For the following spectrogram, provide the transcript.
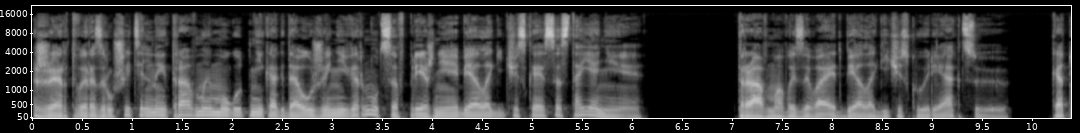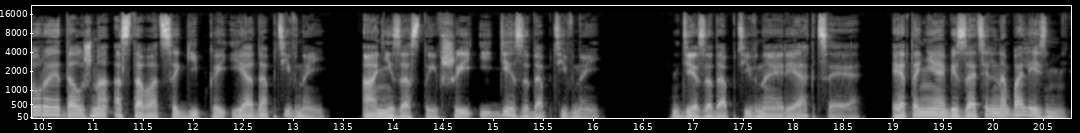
Жертвы разрушительной травмы могут никогда уже не вернуться в прежнее биологическое состояние. Травма вызывает биологическую реакцию, которая должна оставаться гибкой и адаптивной, а не застывшей и дезадаптивной. Дезадаптивная реакция – это не обязательно болезнь,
